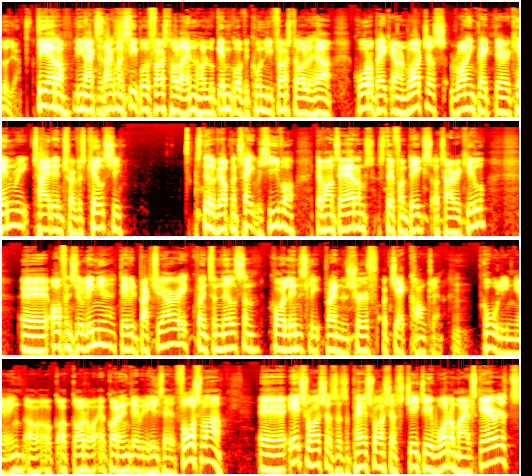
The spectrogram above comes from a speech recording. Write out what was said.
ved jeg. Det er der lige nøjagtigt. Der kan man se både første hold og anden hold. Nu gennemgår vi kun lige første holdet her. Quarterback Aaron Rodgers, running back Derrick Henry, tight end Travis Kelce. Stiller vi op med tre receiver. Davante Adams, Stefan Diggs og Tyreek Hill. Øh, offensiv linje, David Bakhtiari, Quentin Nelson, Corey Lindsley, Brandon Scherf og Jack Conklin. God linje, ikke? Og, og, og godt, og godt angreb i det hele taget. Forsvar, Øh, edge rushers, altså pass rushers, J.J. Watt og Miles Garrett.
